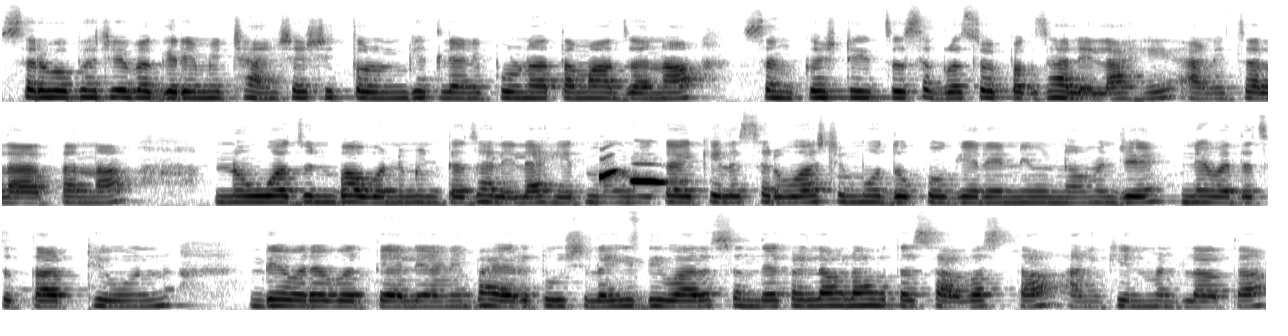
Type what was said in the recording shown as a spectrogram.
सर्व भजे वगैरे मी छानशाशी अशी तळून घेतले आणि पूर्ण आता माझा ना संकष्टीचं सगळं स्वयंपाक झालेला आहे. आणि चला आता ना नऊ वाजून बावन्न मिनटं झालेले आहेत. मग मी काय केलं सर्व असे मोदक वगैरे नेऊन ना म्हणजे नैवेद्याचं ताट ठेवून देवाऱ्यावरती आले आणि बाहेर तुळशीलाही दिवार संध्याकाळी लावला होता सहा वाजता. आणखीन म्हटलं आता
